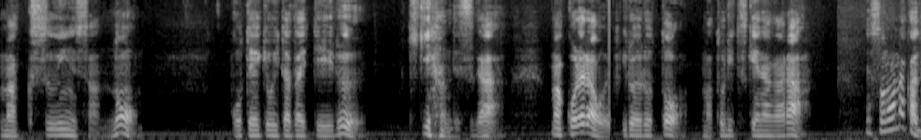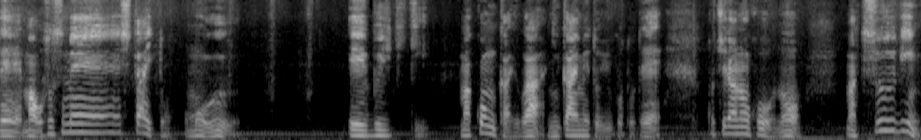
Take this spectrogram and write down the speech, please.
マックスウィンさんのご提供いただいている機器なんですが、まあ、これらをいろいろと、ま取り付けながら、でその中で、まあ、おすすめしたいと思う AV 機器。まあ、今回は2回目ということで、こちらの方の、まあ、2DIN、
